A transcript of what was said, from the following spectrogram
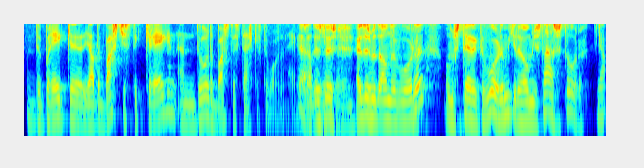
de, breken, ja, de barstjes te krijgen en door de barsten sterker te worden. Eigenlijk. ja, dus, dus, eh, hè, dus met andere woorden, om sterk te worden moet je de homeostase storen. ja.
